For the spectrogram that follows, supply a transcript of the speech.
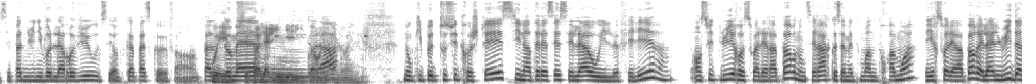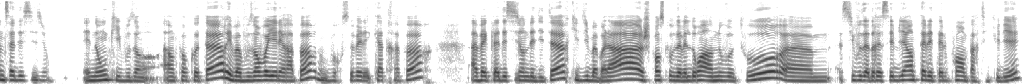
c'est pas du niveau de la revue ou c'est en tout cas parce que, enfin, pas le domaine. C'est pas la ligne éditoriale. Donc il peut tout de suite rejeter. S'il est intéressé, c'est là où il le fait lire. Ensuite, lui reçoit les rapports, donc c'est rare que ça mette moins de trois mois. il reçoit les rapports et là, lui donne sa décision. Et donc, il vous en, en tant qu'auteur, il va vous envoyer les rapports. Donc, vous recevez les quatre rapports avec la décision de l'éditeur qui dit bah voilà, je pense que vous avez le droit à un nouveau tour euh, si vous adressez bien tel et tel point en particulier.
